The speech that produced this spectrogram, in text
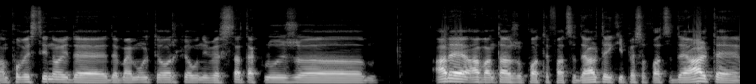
Am povestit noi de, de mai multe ori că Universitatea Cluj are avantajul poate față de alte echipe sau față de alte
